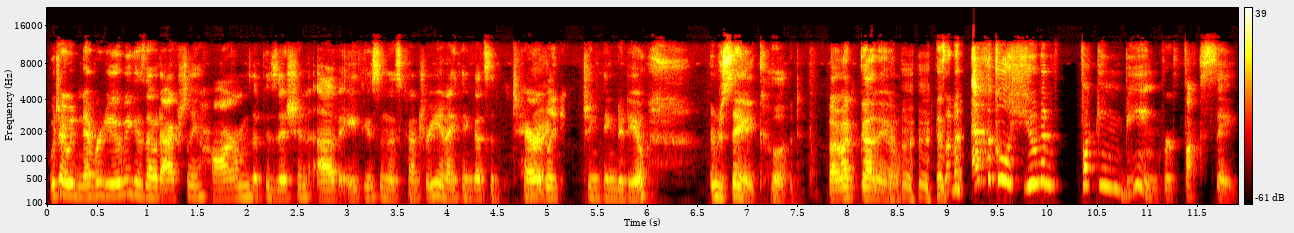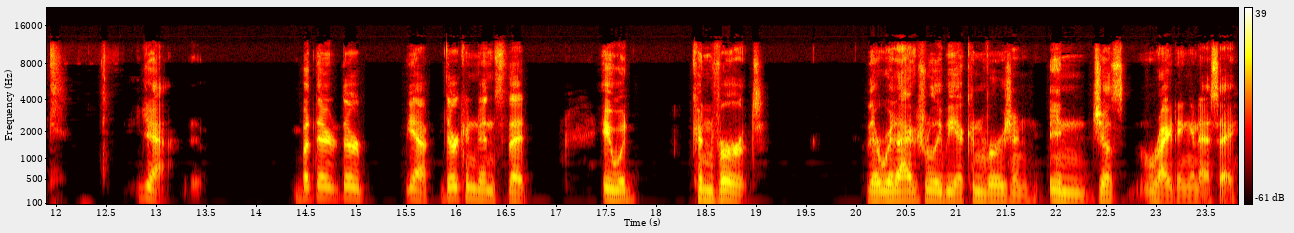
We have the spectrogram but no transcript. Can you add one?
which I would never do because that would actually harm the position of atheists in this country, and I think that's a terribly damaging thing to do. I'm just saying it could, but I'm not gonna because I'm an ethical human fucking being for fuck's sake. Yeah. But they're they're yeah, they're convinced that it would convert. There would actually be a conversion in just writing an essay.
